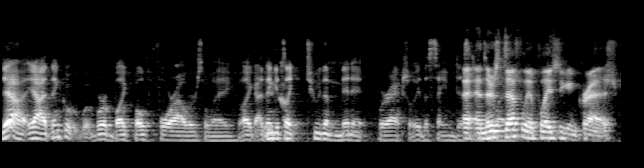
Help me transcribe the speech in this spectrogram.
Yeah, yeah, I think w- w- we're like both four hours away. Like, I think it's like to the minute we're actually the same distance. and there's away. definitely a place you can crash.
